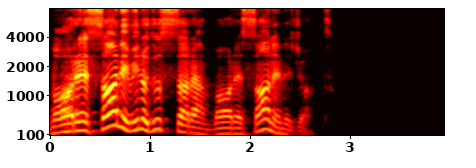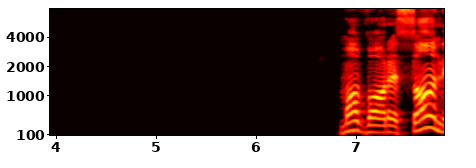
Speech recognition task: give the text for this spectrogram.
وارثانیم اینو دوست دارم. وارثان نجات. ما وارثان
